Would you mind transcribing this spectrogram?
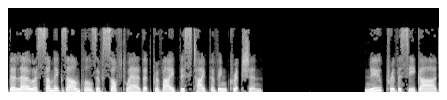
Below are some examples of software that provide this type of encryption. GNU Privacy Guard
